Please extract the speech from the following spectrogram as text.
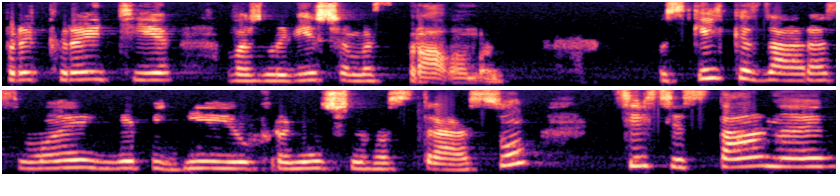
прикриті важливішими справами. Оскільки зараз ми є під дією хронічного стресу, ці всі стани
